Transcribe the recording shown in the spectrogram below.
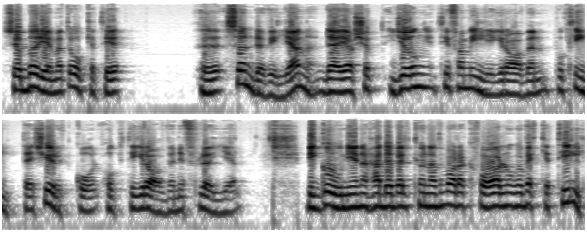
Så jag började med att åka till eh, Sönderviljan där jag köpt ljung till familjegraven på Klinte kyrkor och till graven i Flöjel. Begonierna hade väl kunnat vara kvar några veckor till.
